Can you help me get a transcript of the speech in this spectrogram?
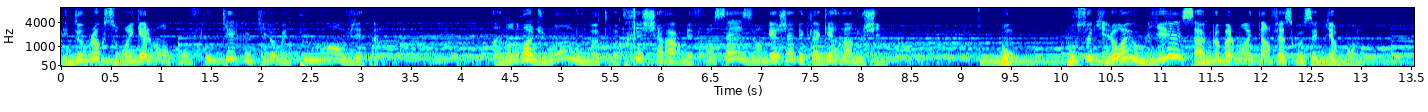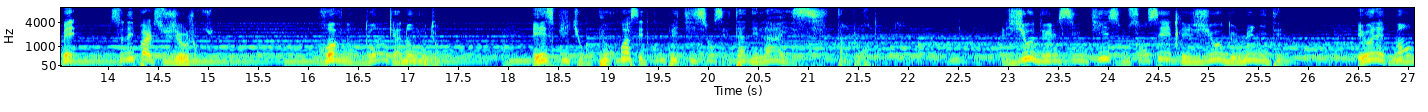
Les deux blocs seront également en conflit quelques kilomètres plus loin au Vietnam. Un endroit du monde où notre très chère armée française est engagée avec la guerre d'Indochine. Bon, pour ceux qui l'auraient oublié, ça a globalement été un fiasco cette guerre pour nous. Mais ce n'est pas le sujet aujourd'hui. Revenons donc à nos moutons et expliquons pourquoi cette compétition cette année-là est si importante. Les JO de Helsinki sont censés être les JO de l'unité. Et honnêtement,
